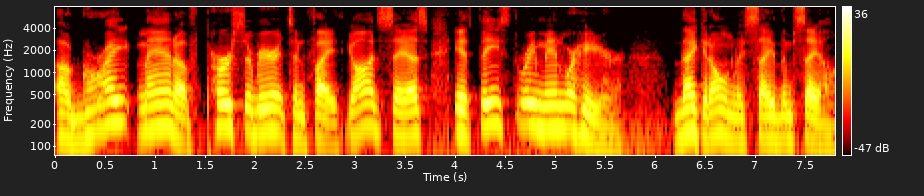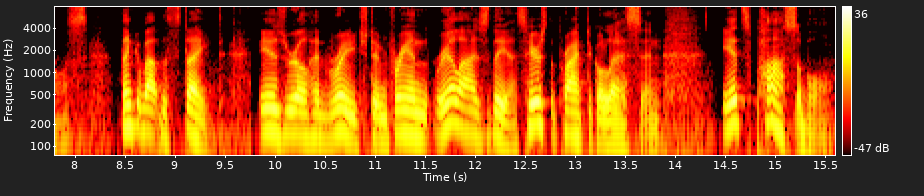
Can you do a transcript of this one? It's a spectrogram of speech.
a great man of perseverance and faith. God says if these three men were here, they could only save themselves. Think about the state Israel had reached. And friend, realize this. Here's the practical lesson. It's possible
